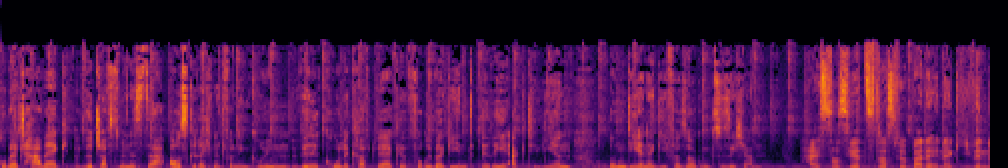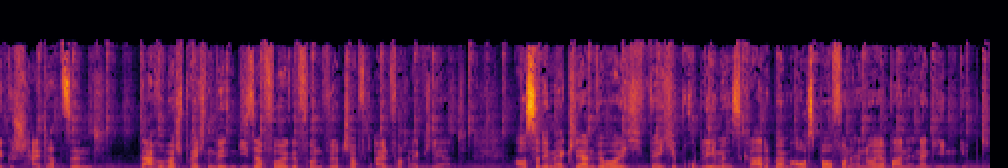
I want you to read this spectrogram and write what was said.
Robert Habeck, Wirtschaftsminister ausgerechnet von den Grünen, will Kohlekraftwerke vorübergehend reaktivieren, um die Energieversorgung zu sichern. Heißt das jetzt, dass wir bei der Energiewende gescheitert sind? Darüber sprechen wir in dieser Folge von Wirtschaft einfach erklärt. Außerdem erklären wir euch, welche Probleme es gerade beim Ausbau von erneuerbaren Energien gibt.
